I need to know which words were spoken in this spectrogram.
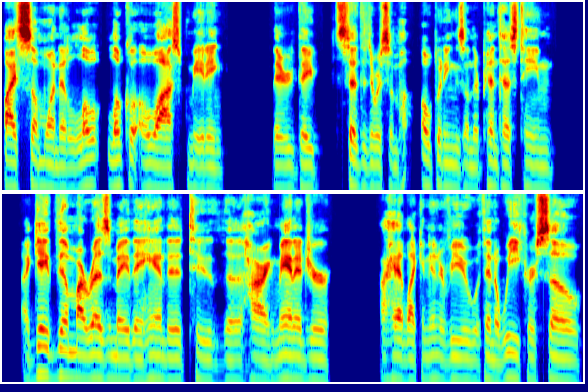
by someone at a lo- local OWASP meeting. They they said that there were some openings on their pen test team. I gave them my resume. They handed it to the hiring manager. I had like an interview within a week or so,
